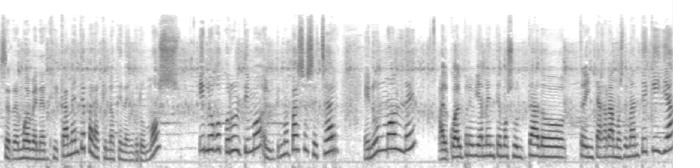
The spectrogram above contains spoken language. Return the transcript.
Se remueve enérgicamente para que no queden grumos. Y luego, por último, el último paso es echar en un molde al cual previamente hemos untado 30 gramos de mantequilla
